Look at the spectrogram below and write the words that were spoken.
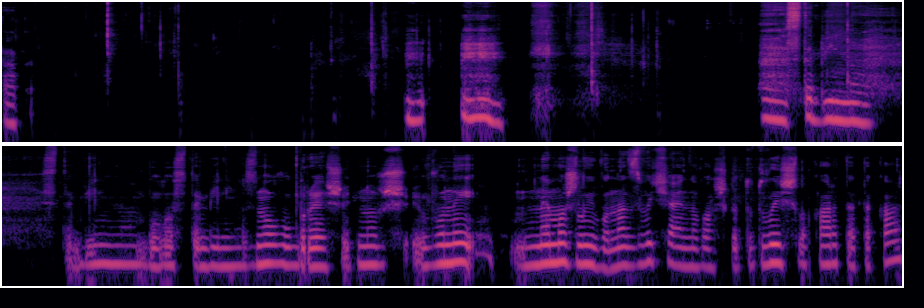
Так. Е, Стабільно. Стабільно, було стабільно. Знову брешуть. Ну ж вони неможливо, надзвичайно важко. Тут вийшла карта така,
